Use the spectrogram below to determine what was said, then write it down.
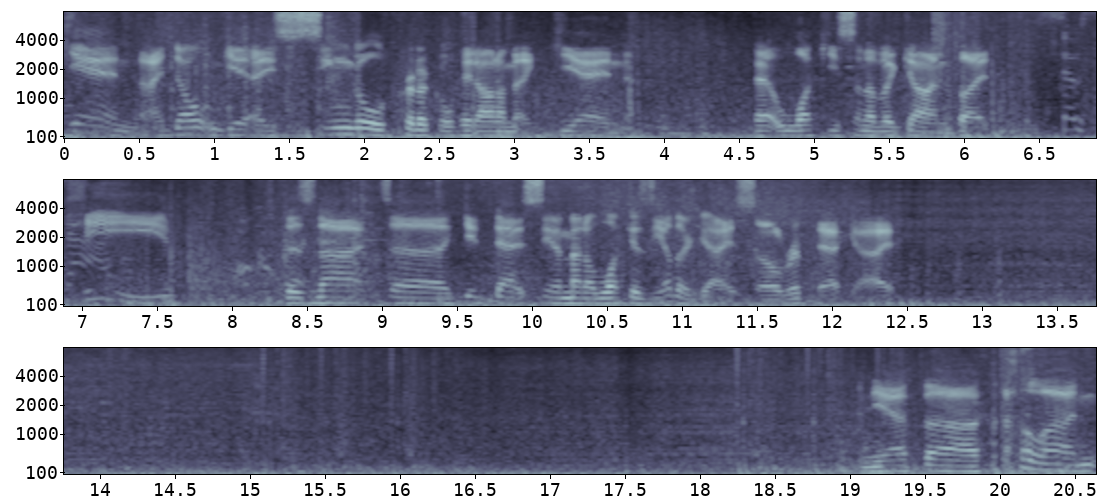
again i don't get a single critical hit on him again that lucky son of a gun but he does not uh, get that same amount of luck as the other guy so rip that guy And Yep, uh, oh, on.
